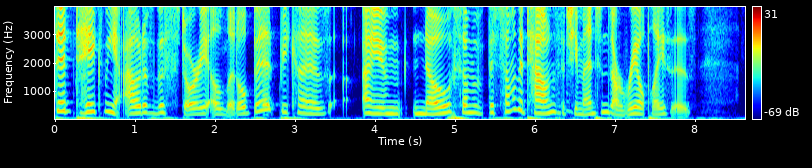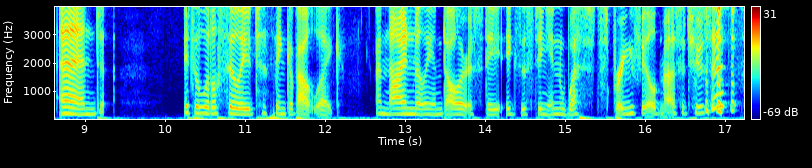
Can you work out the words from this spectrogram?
did take me out of the story a little bit because I know some of the some of the towns that she mentions are real places, and it's a little silly to think about like a nine million dollar estate existing in West Springfield, Massachusetts.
